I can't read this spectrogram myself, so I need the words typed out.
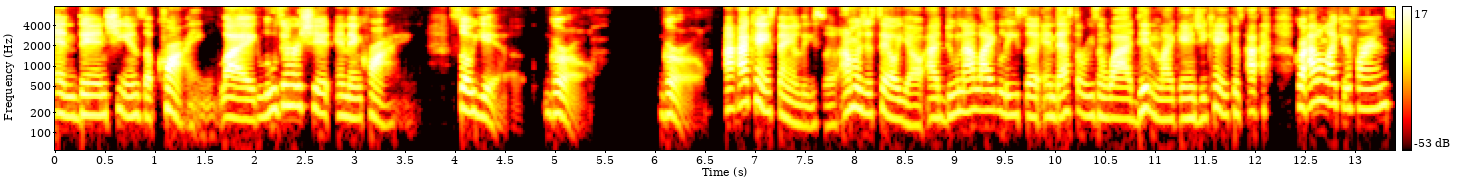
And then she ends up crying, like losing her shit and then crying. So, yeah, girl, girl I, I, can't stand Lisa. I'm gonna just tell y'all, I do not like Lisa, and that's the reason why I didn't like Angie K. Because I, girl, I don't like your friends.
